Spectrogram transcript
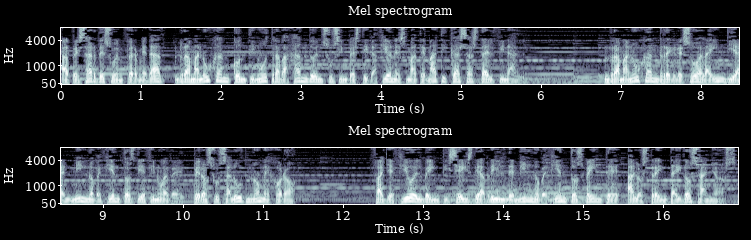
A pesar de su enfermedad, Ramanujan continuó trabajando en sus investigaciones matemáticas hasta el final. Ramanujan regresó a la India en 1919, pero su salud no mejoró. Falleció el 26 de abril de 1920, a los 32 años.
